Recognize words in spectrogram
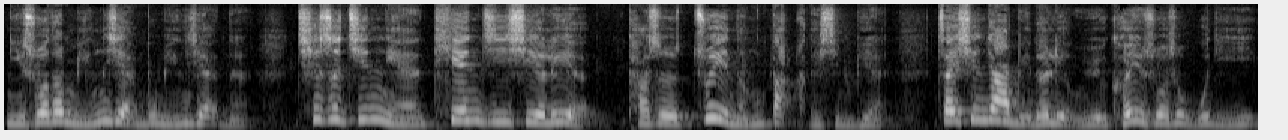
你说它明显不明显呢？其实今年天玑系列。它是最能打的芯片，在性价比的领域可以说是无敌。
